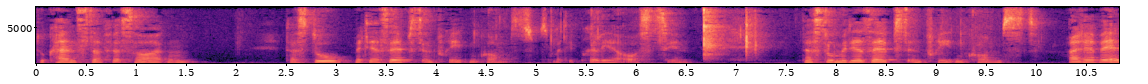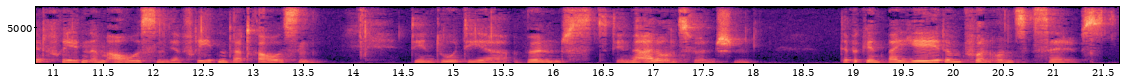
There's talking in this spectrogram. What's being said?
Du kannst dafür sorgen, dass du mit dir selbst in Frieden kommst. Ich muss mal die Brille hier ausziehen dass du mit dir selbst in Frieden kommst, weil der Weltfrieden im Außen, der Frieden da draußen, den du dir wünschst, den wir alle uns wünschen, der beginnt bei jedem von uns selbst.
